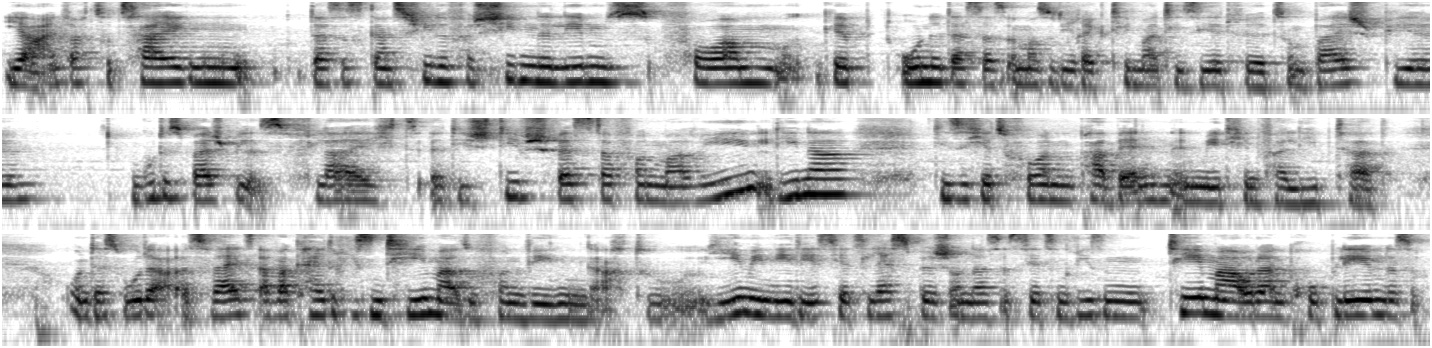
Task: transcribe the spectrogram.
ja, einfach zu zeigen, dass es ganz viele verschiedene Lebensformen gibt, ohne dass das immer so direkt thematisiert wird. Zum Beispiel ein gutes Beispiel ist vielleicht äh, die Stiefschwester von Marie, Lina, die sich jetzt vor ein paar Bänden in Mädchen verliebt hat. Und das wurde, es war jetzt aber kein Riesenthema, so von wegen, ach du Jemini, die ist jetzt lesbisch und das ist jetzt ein Riesenthema oder ein Problem. Das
